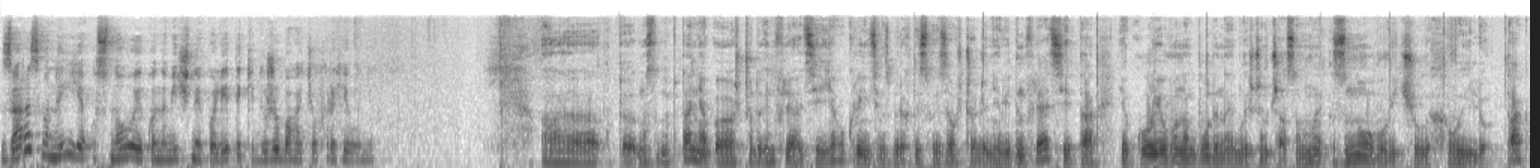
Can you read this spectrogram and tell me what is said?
зараз вони є основою економічної політики дуже багатьох регіонів. От е, наступне питання е, щодо інфляції. Як українцям зберегти свої заощадження від інфляції та якою вона буде найближчим часом? Ми знову відчули хвилю, так?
